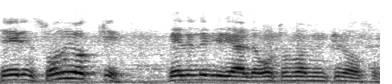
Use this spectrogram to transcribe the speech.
seyrin sonu yok ki belirli bir yerde oturma mümkün olsun.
